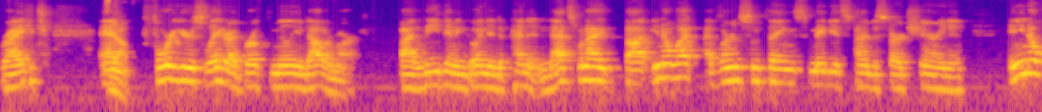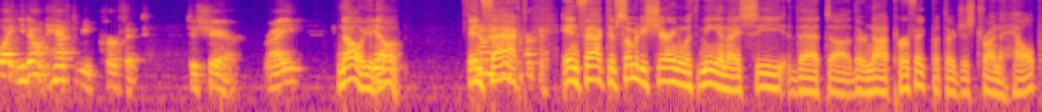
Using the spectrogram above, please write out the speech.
right? And yeah. four years later, I broke the million dollar mark by leaving and going independent. And that's when I thought, you know what? I've learned some things. Maybe it's time to start sharing. And, and you know what? You don't have to be perfect to share, right? No, you, you don't. Know, in fact, in fact, if somebody's sharing with me and I see that uh, they're not perfect, but they're just trying to help,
